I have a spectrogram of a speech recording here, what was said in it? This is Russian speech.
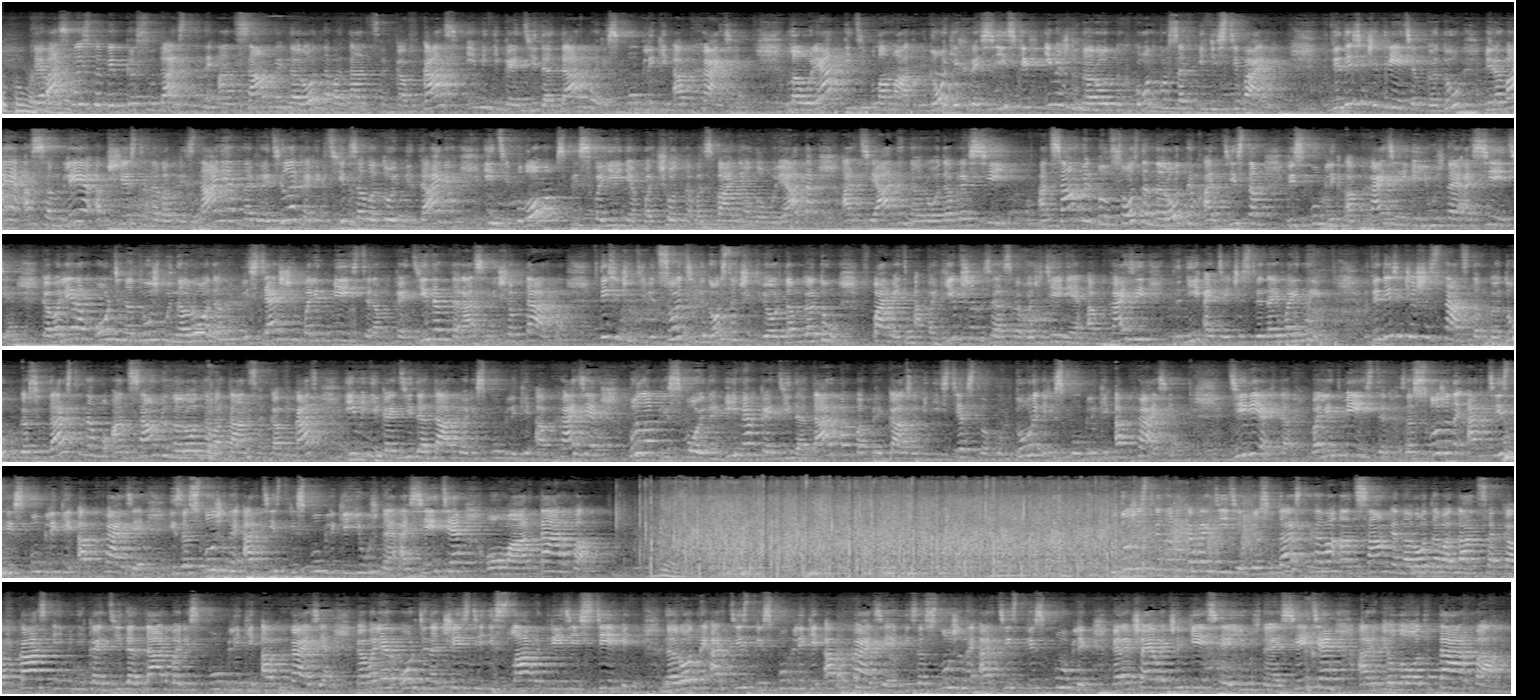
Для вас выступит государственный ансамбль народного танца «Кавказ» имени кандида Дарва Республики Абхазия. Лауреат и дипломат многих российских и международных конкурсов и фестивалей. В 2003 году Мировая ассамблея общественного признания наградила коллектив золотой медалью и дипломом с присвоением почетного звания лауреата Артиады народов России. Ансамбль был создан народным артистом республик Абхазия и Южная Осетия, кавалером Ордена Дружбы Народов, блестящим балетмейстером, кандидом Тарасовичем Тарко в 1994 году в память о погибших за освобождение Абхазии в дни Отечественной войны. В 2016 году Государственному ансамблю народного танца «Кавказ» имени кандида Тарпа Республики Абхазия было присвоено имя кандида Тарпа по приказу Министерства культуры Республики Абхазия. Директор, балетмейстер, заслуженный артист Республики Абхазия и заслуженный артист Республики Южная Осетия Омар Тарпа. Художественный руководитель Государственного ансамбля народного танца «Кавказ» имени кандида Дарба Республики Абхазия, кавалер Ордена Чести и Славы Третьей степени, народный артист Республики Абхазия и заслуженный артист Республик Карачаева-Черкесия Южная Осетия Арбелот Дарба.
